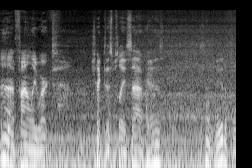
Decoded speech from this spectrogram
Ah, it finally worked. Check this place out, guys. So beautiful.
